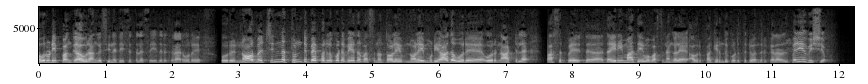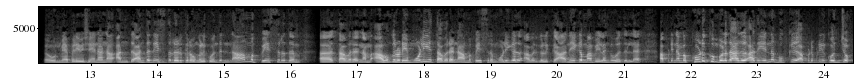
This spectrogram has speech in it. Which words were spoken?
அவருடைய பங்கு அவர் அங்க சீன தேசத்துல செய்திருக்கிறார். ஒரு ஒரு நார்மல் சின்ன துண்டு பேப்பர்ல கூட வேத வசனம் தொலை நுழைய முடியாத ஒரு ஒரு நாட்டுல பாஸ்டர் தைரியமா தேவ வசனங்களை அவர் பகிர்ந்து கொடுத்துட்டு வந்திருக்கிறார். அது பெரிய விஷயம். உண்மையா பெரிய விஷயம். ஏன்னா அந்த அந்த தேசத்துல இருக்கிறவங்களுக்கு வந்து நாம பேசுறத தவிர நம்ம அவங்களுடைய மொழியை தவிர நாம பேசுற மொழிகள் அவர்களுக்கு அநேகமா விளங்குவதில்லை. அப்படி நம்ம கொடுக்கும் பொழுது அது அது என்ன புக்கு அப்படி இப்படி கொஞ்சம்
